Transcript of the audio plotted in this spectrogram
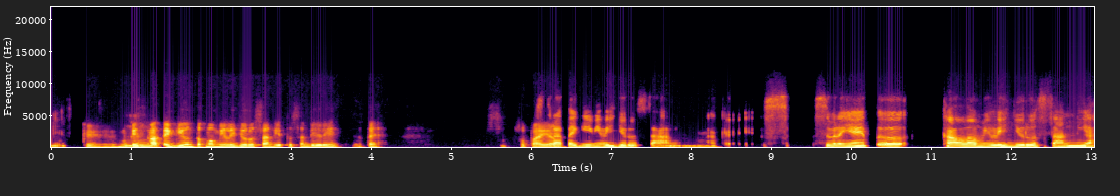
gitu. oke, okay. mungkin hmm. strategi untuk memilih jurusan itu sendiri, teh, supaya strategi milih jurusan. Hmm. Oke, okay. sebenarnya itu kalau milih jurusan ya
